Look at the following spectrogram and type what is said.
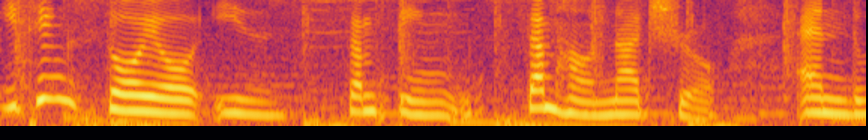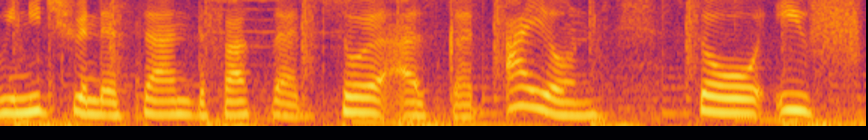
eating soil is something somehow natural, and we need to understand the fact that soil has got iron. So if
